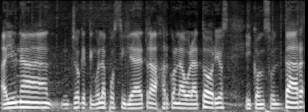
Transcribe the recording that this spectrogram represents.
Hay una, yo que tengo la posibilidad de trabajar con laboratorios y consultar,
